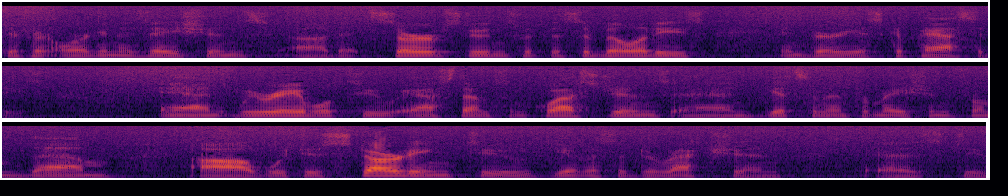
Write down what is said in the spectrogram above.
different organizations uh, that serve students with disabilities in various capacities. And we were able to ask them some questions and get some information from them, uh, which is starting to give us a direction as to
